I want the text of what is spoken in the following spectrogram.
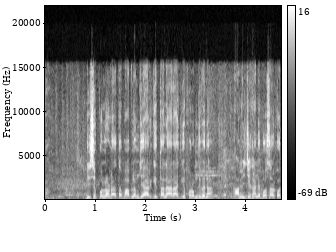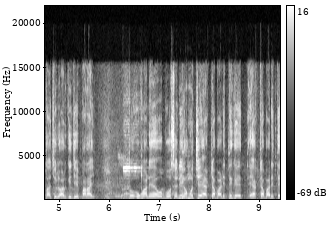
না। রিসিভ করল না, তো ভাবলাম যে আর কি, তাহলে আর আজকে ফর্ম দেবে না। আমি যেখানে বসার কথা ছিল আর কি, যে পাড়ায়। তো ওখানে ও বসে নিয়ম হচ্ছে একটা বাড়ি থেকে, একটা বাড়িতে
